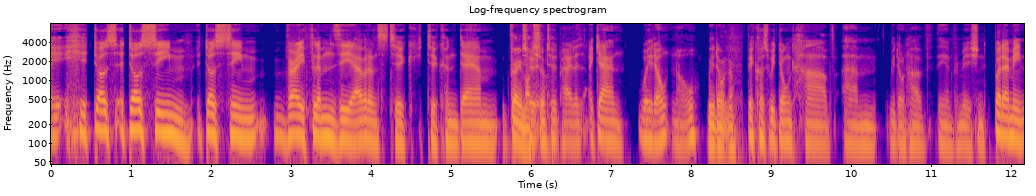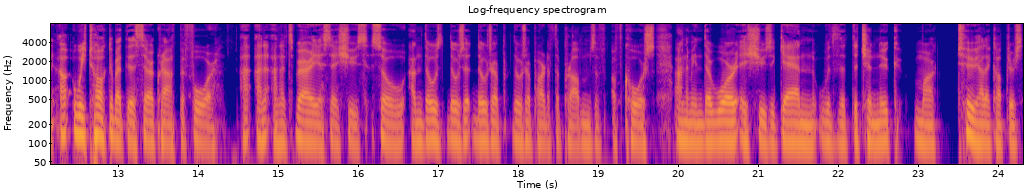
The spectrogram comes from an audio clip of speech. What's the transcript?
It, it does it does seem it does seem very flimsy evidence to to condemn Very to, much so. to pilots. Again, we don't know We don't know. because we don't have um, we don't have the information. But I mean, uh, we've talked about this aircraft before. And, and its various issues. So, and those those are those are those are part of the problems, of of course. And I mean, there were issues again with the, the Chinook Mark II helicopters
